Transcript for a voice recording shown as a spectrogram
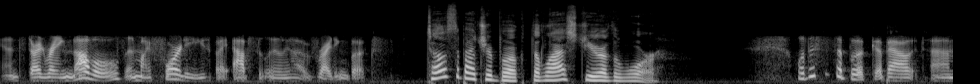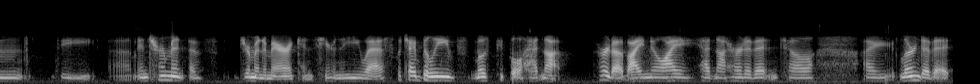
and started writing novels in my 40s, but I absolutely love writing books. Tell us about your book, The Last Year of the War. Well, this is a book about um, the uh, internment of German Americans here in the U.S., which I believe most people had not heard of. I know I had not heard of it until I learned of it.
